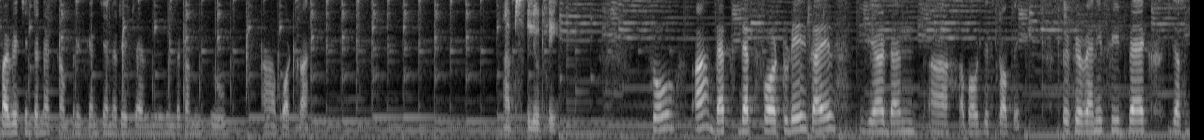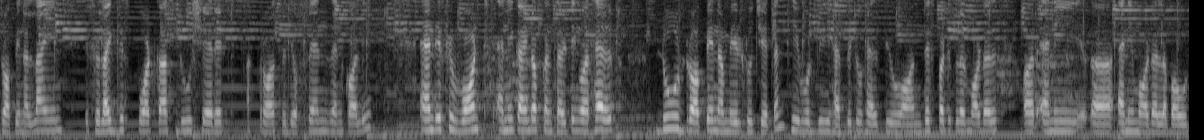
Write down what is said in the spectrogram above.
by which internet companies can generate revenues in the coming few uh, podcasts absolutely so uh, that's that's for today guys. We are done uh, about this topic. So if you have any feedback just drop in a line. If you like this podcast do share it across with your friends and colleagues. And if you want any kind of consulting or help do drop in a mail to chetan. He would be happy to help you on this particular model or any uh, any model about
